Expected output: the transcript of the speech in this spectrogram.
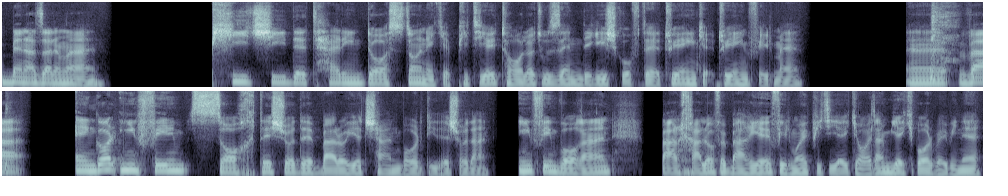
به نظر من پیچیده ترین داستانه که PTA تا حالا تو زندگیش گفته توی این توی این فیلمه. و انگار این فیلم ساخته شده برای چند بار دیده شدن. این فیلم واقعا برخلاف بقیه فیلم های پی تی ای که آدم یک بار ببینه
